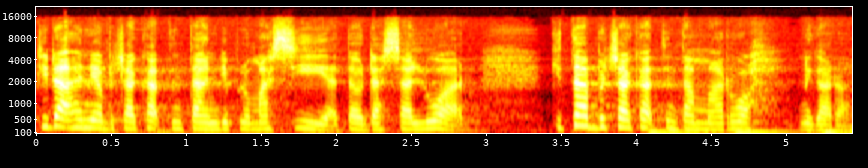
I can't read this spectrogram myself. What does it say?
tidak hanya bercakap tentang diplomasi atau dasar luar, kita bercakap tentang maruah negara.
